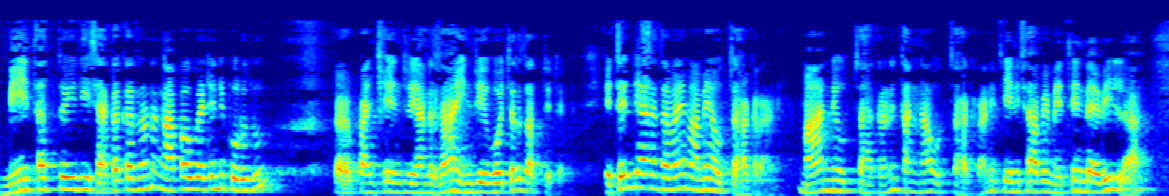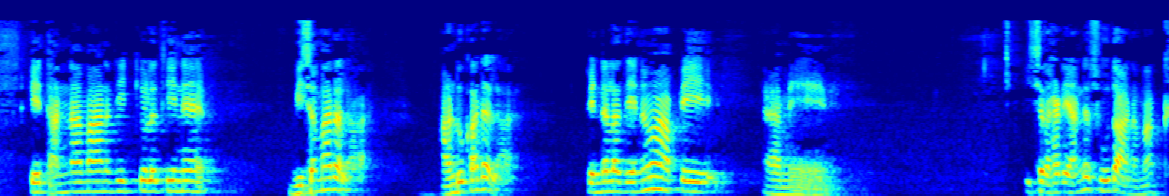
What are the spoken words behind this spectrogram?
මේ தത്വෙදී සැක කරනවා නම් ආපහු වැටෙන්නේ පුරුදු පංචේන්ද්‍රයන් සහ ඉන්ද්‍රිය ගෝචර தത്വෙට. එතෙන් යන තමයි මම උත්සාහ කරන්නේ. මාන්නේ උත්සාහ කරන්නේ, තණ්හා උත්සාහ කරන්නේ. ඒ නිසා අපි මෙතෙන් ඇවිල්ලා ඒ තණ්හා මාන දිට්ඨිය වල තියෙන විසමරලා අඬු කඩලා පෙන්නලා දෙනවා අපේ මේ ඉස්සරහට යන්න සූදානමක්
